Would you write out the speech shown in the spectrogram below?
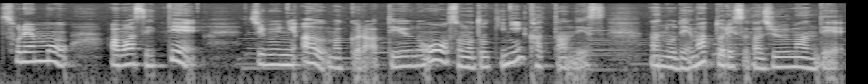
それも合わせて自分に合う枕っていうのをその時に買ったんです。なのでマットレスが10万で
